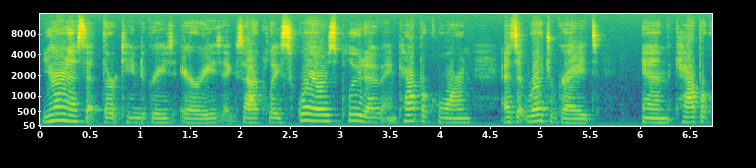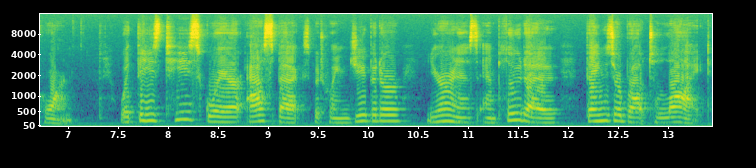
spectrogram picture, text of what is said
Uranus at 13 degrees Aries exactly squares Pluto and Capricorn as it retrogrades in Capricorn. With these T-square aspects between Jupiter, Uranus, and Pluto, things are brought to light.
